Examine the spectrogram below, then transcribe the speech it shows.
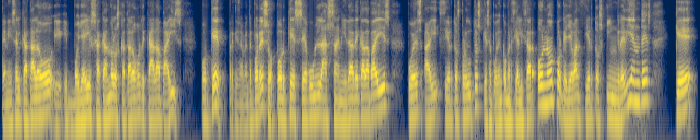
Tenéis el catálogo y, y voy a ir sacando los catálogos de cada país. ¿Por qué? Precisamente por eso, porque según la sanidad de cada país, pues hay ciertos productos que se pueden comercializar o no, porque llevan ciertos ingredientes que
